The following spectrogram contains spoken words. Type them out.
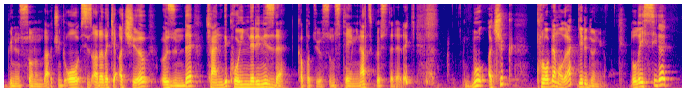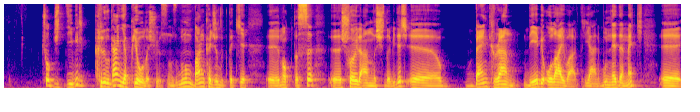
günün sonunda çünkü o siz aradaki açığı özünde kendi coinlerinizle kapatıyorsunuz teminat göstererek bu açık problem olarak geri dönüyor. Dolayısıyla çok ciddi bir kırılgan yapıya ulaşıyorsunuz. Bunun bankacılıktaki e, noktası e, şöyle anlaşılabilir. E, bank run diye bir olay vardır. Yani bu ne demek? E,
